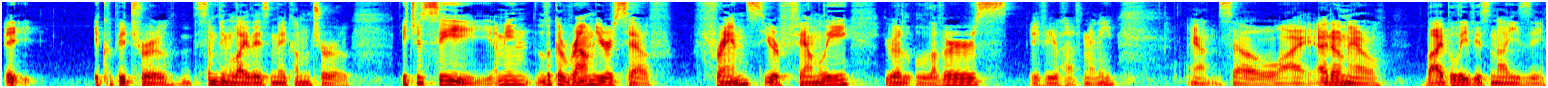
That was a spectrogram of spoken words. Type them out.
it it could be true. Something like this may come true you just see, I mean, look around yourself friends, your family, your lovers, if you have many. And so I, I don't know, but I believe it's not easy.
